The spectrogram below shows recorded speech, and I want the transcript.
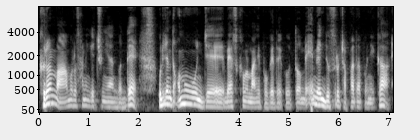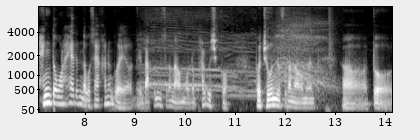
그런 마음으로 사는 게 중요한 건데, 우리는 너무 이제 매스컴을 많이 보게 되고, 또 매일매일 뉴스를 접하다 보니까 행동을 해야 된다고 생각하는 거예요. 나쁜 뉴스가 나오면 얼른 팔고 싶고, 또 좋은 뉴스가 나오면 어, 또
